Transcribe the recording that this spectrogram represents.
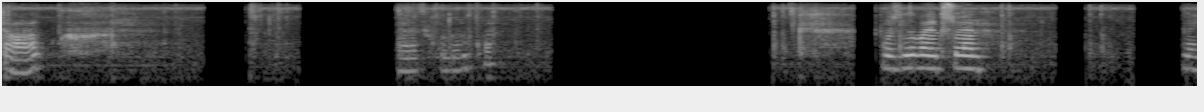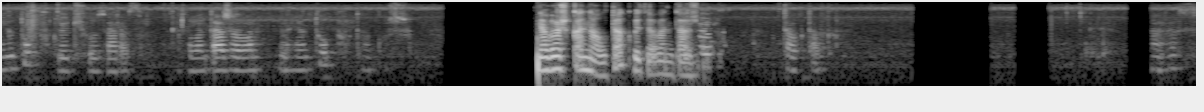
Так. Зараз хвилинку. Можливо, якщо я на YouTube включу зараз. Завантажила на YouTube також. На ваш канал, так, ви завантажили? Так, так. Зараз.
